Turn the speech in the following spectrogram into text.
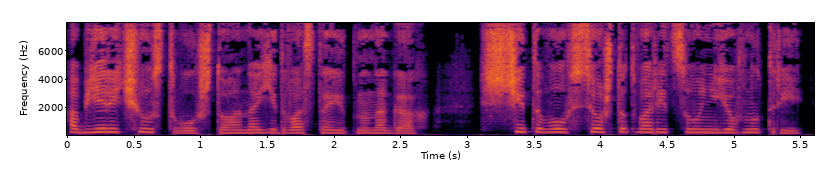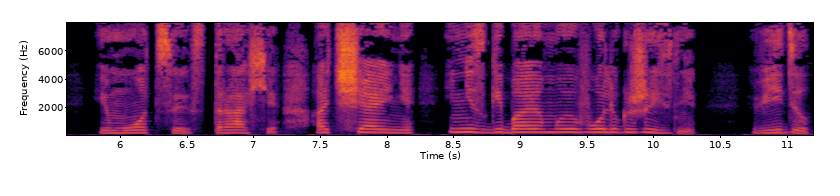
Абьери чувствовал, что она едва стоит на ногах, считывал все, что творится у нее внутри, эмоции, страхи, отчаяние и несгибаемую волю к жизни, видел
